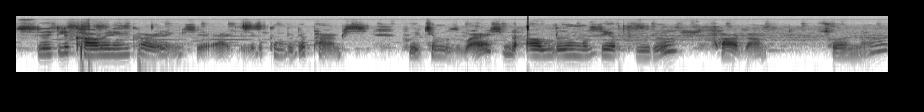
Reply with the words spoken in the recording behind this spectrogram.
Sürekli kahverengi kahverengi şeyler geliyor. Bakın burada pembe fırçamız var. Şimdi aldığımızı yapıyoruz fardan sonra.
